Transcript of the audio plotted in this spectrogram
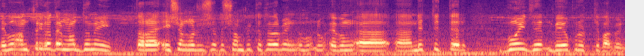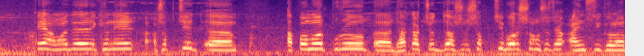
এবং আন্তরিকতার মাধ্যমেই তারা এই সংগঠনের সাথে সম্পৃক্ত হতে পারবেন এবং- নেতৃত্বের বই বেয়ে উপরে উঠতে পারবেন। আমাদের এখানে সবচেয়ে আপামর পুরো আহ, ঢাকা চোদ্দ আসলে সবচেয়ে বড় সমস্যা হচ্ছে আইন শৃঙ্খলা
